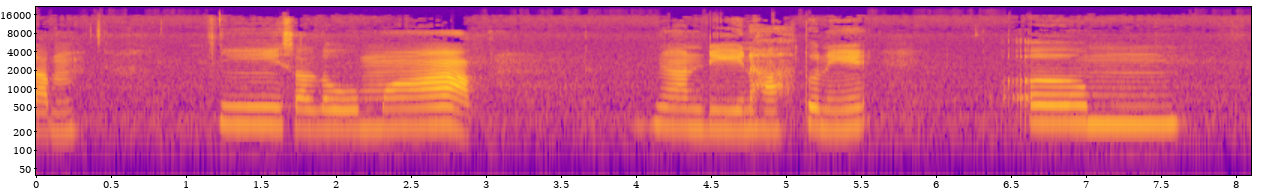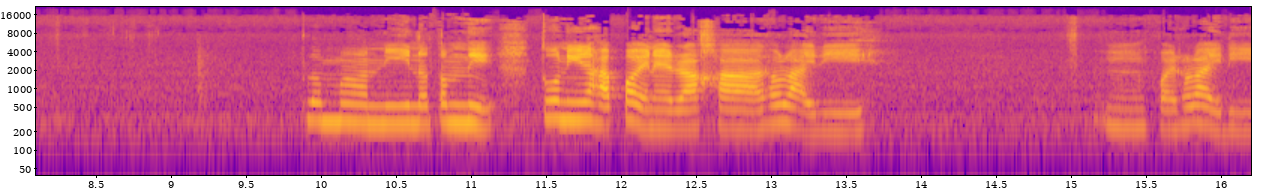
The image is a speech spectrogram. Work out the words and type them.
ดำๆนี่สโลมาก งานดีนะคะ ตัวนี้ เอ่มประมาณนี้นะตำหนิตัวนี้นะคะ ปล่อยในราคาเท่าไหร่ดี อืม ปล่อยเท่าไหร่ดี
